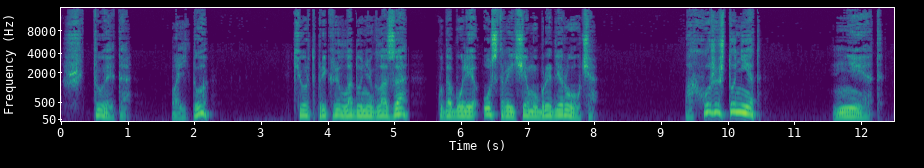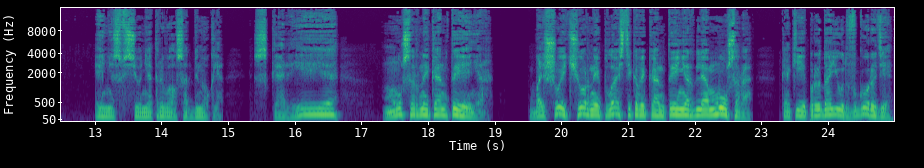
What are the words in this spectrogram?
«Что это? Пальто?» Кёрт прикрыл ладонью глаза, куда более острые, чем у Брэдли Роуча. «Похоже, что нет». «Нет». Энис все не отрывался от бинокля. «Скорее, мусорный контейнер. Большой черный пластиковый контейнер для мусора, какие продают в городе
